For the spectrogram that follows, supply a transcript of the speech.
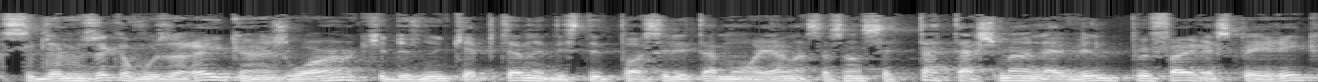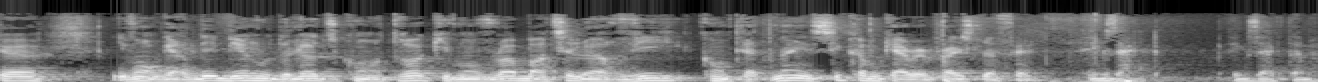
c'est de la musique à vos oreilles qu'un joueur qui est devenu capitaine a décidé de passer l'été à Montréal. En ce sens, cet attachement à la ville peut faire espérer qu'ils vont garder bien au-delà du contrat, qu'ils vont vouloir bâtir leur vie complètement ici, comme Carey Price le fait. Exact. Exactement.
